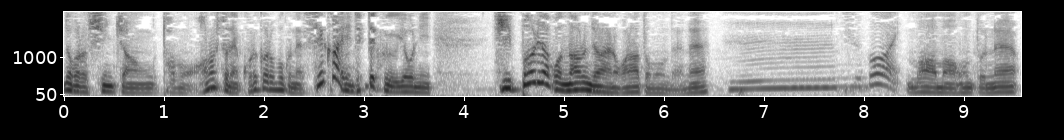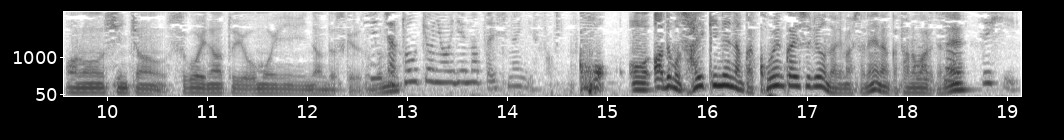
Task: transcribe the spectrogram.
だからしんちゃん、多分、あの人ね、これから僕ね、世界に出てくるように、引っ張りだこになるんじゃないのかなと思うんだよね。すごい。まあまあ本当にね、あの、しんちゃんすごいなという思いなんですけれどもね。しんちゃん東京においでになったりしないんですか？こ、あ、でも最近ね、なんか講演会するようになりましたね。なんか頼まれてね。ぜひ、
